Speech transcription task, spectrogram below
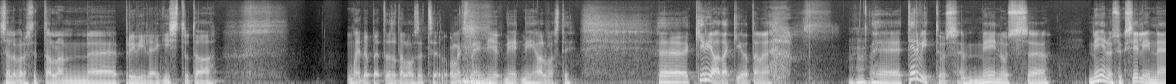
sellepärast, et tal on äh, privileeg istuda. ma ei lõpeta seda lauset, see oleks läinud nii, nii, nii halvasti. Äh, kirjad äkki võtame mm. -hmm. tervitus, meenus, meenus üks selline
